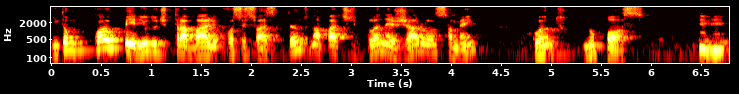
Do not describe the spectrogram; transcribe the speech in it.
Então, qual é o período de trabalho que vocês fazem, tanto na parte de planejar o lançamento, quanto no pós? Uhum.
